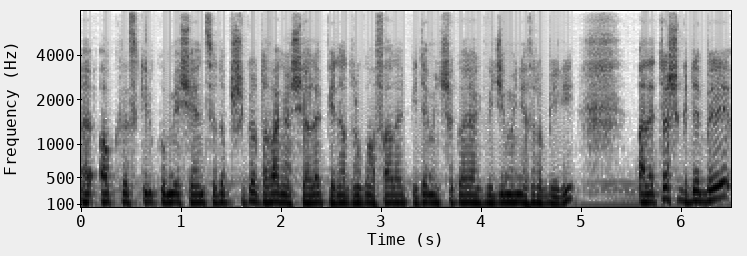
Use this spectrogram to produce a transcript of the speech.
E, okres kilku miesięcy do przygotowania się lepiej na drugą falę epidemii, czego jak widzimy nie zrobili, ale też gdyby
